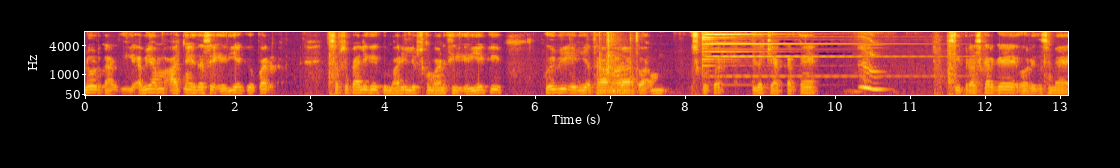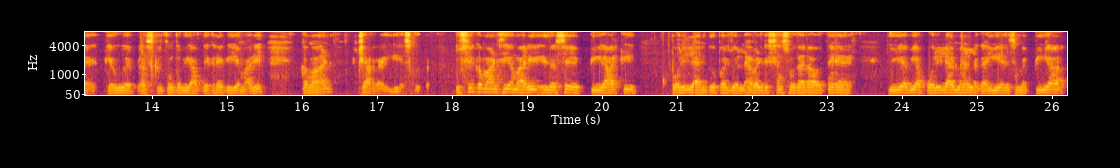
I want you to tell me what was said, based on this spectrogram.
लोड कर दी अभी हम आते हैं इधर से एरिया के ऊपर। सबसे पहले की हमारी लिप्स कमांड थी एरिया की। कोई भी एरिया था हमारा तो हम उसके ऊपर इधर चेक करते हैं। सी प्रेस करके और इधर से मैं के हुए प्रेस करता हूँ, तभी आप देख रहे हैं कि ये हमारी कमांड चल रही है इसके ऊपर। दूसरी कमांड थी हमारी इधर से पी आर की पोली लाइन के ऊपर जो लेवल डिस्टेंस वगैरह होते हैं तो ये अभी आप पोली लाइन मैंने लगाई है जैसे मैं पी आर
